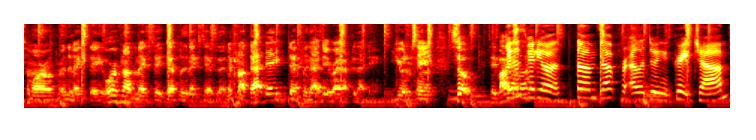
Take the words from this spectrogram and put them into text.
tomorrow or the next day. Or if not the next day, definitely the next day after that. And if not that day, definitely that day right after that day. You get what I'm saying? So, say bye. Give this video a thumbs up for Ella doing a great job.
